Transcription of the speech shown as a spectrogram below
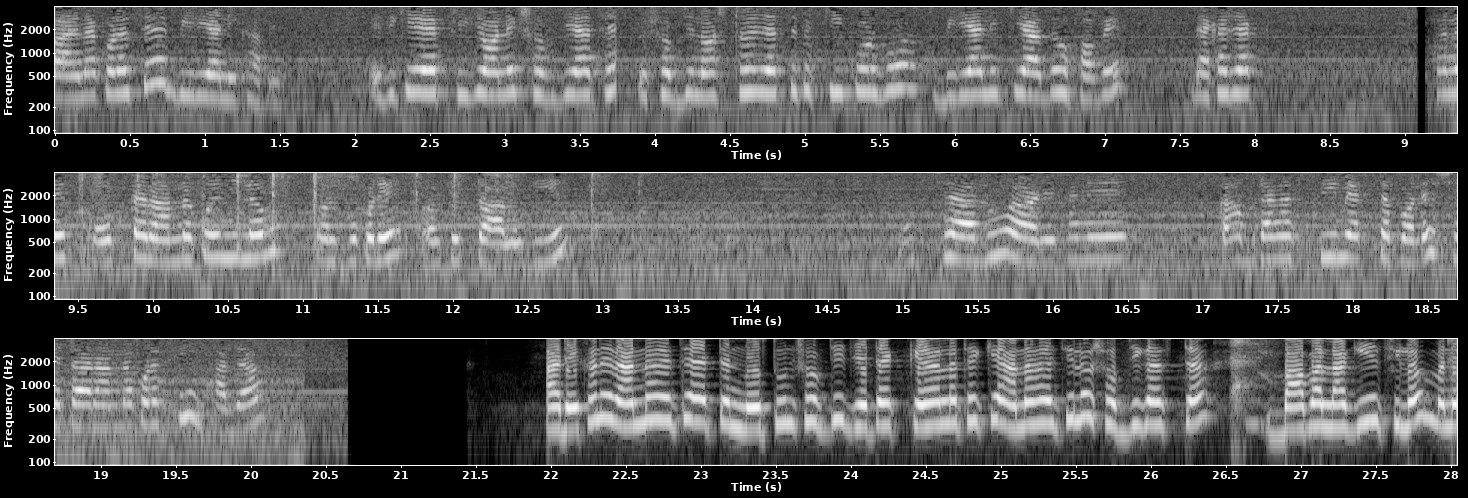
বায়না করেছে, বিরিয়ানি খাবে। এদিকে ফ্রিজে অনেক সবজি আছে, তো সবজি নষ্ট হয়ে যাচ্ছে, তো কি করব? বিরিয়ানি কি আদৌ হবে? দেখা যাক। এখানে কোপটা রান্না করে নিলাম, অল্প করে, অল্প একটু আলু দিয়ে। উচ্ছে আলু আর এখানে কামরাঙা সিম একটা বলে সেটা রান্না করেছি ভাজা। আর এখানে রান্না হয়েছে একটা নতুন সবজি যেটা কেরালা থেকে আনা হয়েছিল সবজি গাছটা বাবা লাগিয়েছিল মানে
